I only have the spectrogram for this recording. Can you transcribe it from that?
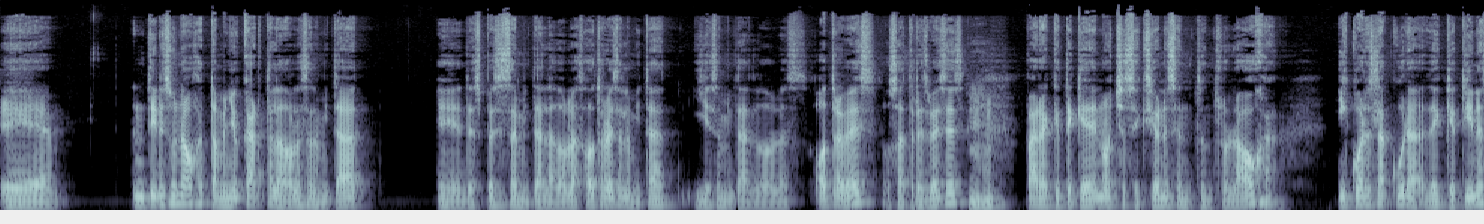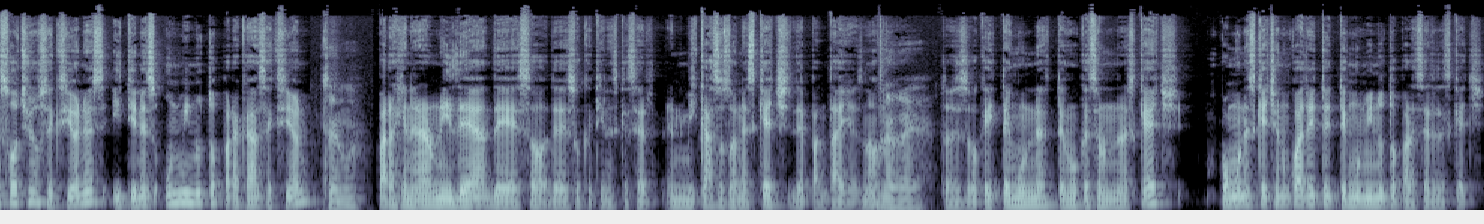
Eh, tienes una hoja tamaño carta, la doblas a la mitad, eh, después esa mitad la doblas otra vez a la mitad y esa mitad la doblas otra vez, o sea, tres veces, para que te queden ocho secciones dentro de la hoja. ¿Y cuál es la cura? De que tienes ocho secciones y tienes un minuto para cada sección para generar una idea de eso, de eso que tienes que hacer. En mi caso son sketch de pantallas, ¿no? Ah, Entonces, ok, tengo, un, tengo que hacer un sketch, pongo un sketch en un cuadrito y tengo un minuto para hacer el sketch.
